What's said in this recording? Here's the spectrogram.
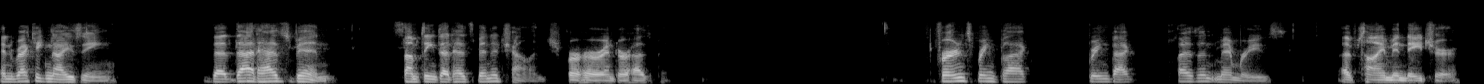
and recognizing that that has been something that has been a challenge for her and her husband. Ferns bring back bring back pleasant memories of time in nature.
